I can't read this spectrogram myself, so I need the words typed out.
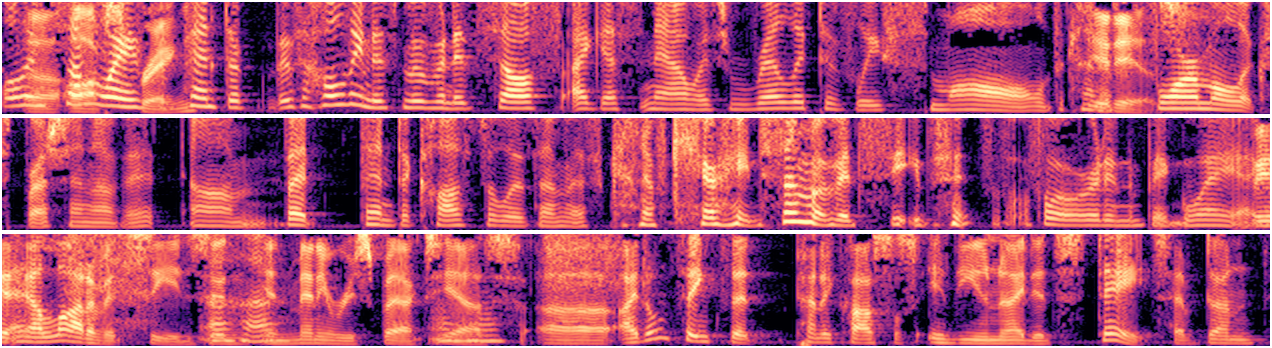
well, in uh, some offspring. ways, the, Pente- the holiness movement itself, I guess, now is relatively small. The kind it of is. formal expression of it, um, but Pentecostalism has kind of carried some of its seeds forward in a big way. I guess. A lot of its seeds, in, uh-huh. in many respects. Uh-huh. Yes, uh, I don't think that Pentecostals in the United States have done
